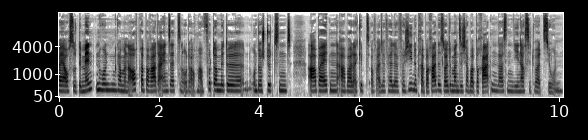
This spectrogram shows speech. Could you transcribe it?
Bei auch so dementen Hunden kann man auch Präparate einsetzen oder auch mal Futtermittel unterstützend arbeiten. Aber da gibt es auf alle Fälle verschiedene Präparate, sollte man sich aber beraten lassen, je nach Situation.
